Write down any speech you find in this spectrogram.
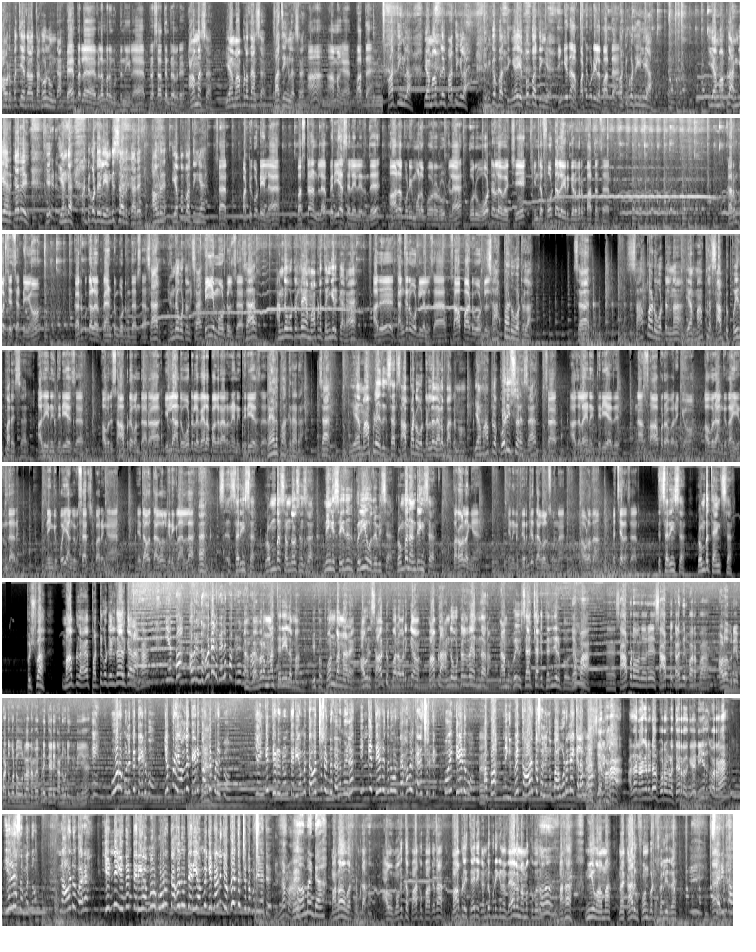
அவரை பத்தி ஏதாவது தகவல் உண்டா? பேப்பர்ல விளம்பரம் கொடுத்துருந்தீங்களே பிரசாத்ன்றவர் ஆமா சார். என் மாப்பிள்ள தான் சார். பாத்தீங்களா சார்? ஆ ஆமாங்க. பார்த்தேன். பாத்தீங்களா? என் மாப்பிள்ளை பாத்தீங்களா? எங்க பாத்தீங்க? எப்ப பாத்தீங்க? இங்கே தான் பட்டுக்கோட்டையில பார்த்தேன். பட்டுக்கோட்டை இல்லையா என் மாப்பிள்ள அங்கேயா இருக்காரு? எங்க? பட்டுக்கோட்டையில எங்க சார் இருக்காரு? அவரு எப்ப பாத்தீங்க? சார் பட்டுக்கோட்டையில பஸ் ஸ்டாண்ட்ல பெரியார் சிலையில இருந்து ஆலக்குடி மூலை போற ரூட்ல ஒரு ஹோட்டல்ல வச்சு இந்த போட்டோல இருக்கிறவர் பார்த்தேன் சார். கரும்பச்சை சட்டையும் கருப்பு கலர் பேண்ட்டும் போட்டிருந்தார் சார். சார் எந்த hotel sir? T M hotel sir. Sir அந்த ஹோட்டல் தான் என் மாப்பிள்ள தங்கி இருக்காரா அது தங்குற ஹோட்டல் இல்ல சார் சாப்பாடு ஹோட்டல். சாப்பாடு ஹோட்டலா? சார் சாப்பாடு ஹோட்டல்னா என் மாப்பிள்ள சாப்பிட்டு போயிருப்பாரே சார். அது எனக்கு தெரியாது சார். அவர் சாப்பிட வந்தாரா? இல்ல அந்த ஹோட்டல்ல வேலை பார்க்கறாருன்னு எனக்கு தெரியாது சார். வேலை பார்க்கறாரா? சார் என் மாப்பிள்ள எதுக்கு சார் சாப்பாடு ஹோட்டல்ல வேலை பார்க்கணும்? என் மாப்பிள்ள கோடீஸ்வரன் சார். சார் அதெல்லாம் எனக்கு தெரியாது. நான் சாப்பிட்ற வரைக்கும் அவர் அங்கே தான் இருந்தார். நீங்க போய் அங்க விசாரிச்சு பாருங்க. ஏதாவது தகவல் கிடைக்கலாம்ல? ஆ, ச- சரிங்க சார். ரொம்ப சந்தோஷம் சார். நீங்க செய்தது பெரிய உதவி சார். ரொம்ப நன்றிங்க சார். பரவாயில்லைங்க. எனக்கு தெரிஞ்ச தகவல் சொன்னேன். அவ்வளோதான் வச்சிடறேன் சார். சரிங்க சார். ரொம்ப தேங்க்ஸ் சார். புஷ்பா மாப்பிள்ள பட்டுக்கோட்டையில தான் இருக்காரா? ஏன்பா அவர் இந்த ஹோட்டல்ல வேலை பாக்குறாரா விவரம்லாம் தெரியலம்மா. இப்ப போன் பண்ணாரு. அவரு சாப்பிட்டு போற வரைக்கும் மாப்பிள்ள அந்த ஹோட்டல்ல தான் இருந்தாராம். நாம போய் விசாரிச்சாக்க தெரிஞ்சிரு போகுது. ஏப்பா சாப்பிட வந்தவரு சாப்பிட்டு கிளம்பியிருப்பாரப்பா? அவ்வளவு பெரிய பட்டுக்கோட்டை ஊர்ல நம்ம எப்படி தேடி கண்டுபிடிக்க முடியும்? ஊரு முழுக்க தேடுவோம். எப்படியாவது தேடி கண்டுபிடிப்போம். தெரியாம தவிச்சிட்டு இருந்த நிலைமையில இங்க தேடுங்கன்னு ஒரு தகவல் கிடைச்சிருக்கு. போய் தேடுவோம். அப்பா நீங்க போய் காருக்கு சொல்லுங்கப்பா. உடனே கிளம்பலாம். சரி மகா அதான் நாங்க ரெண்டு பேரும் போறோம்ல தேடுறதுக்கு. நீ எதுக்கு வர்ற? இல்ல சம்பந்தம். நானும் வரேன். என்ன எதுன்னு தெரியாம ஒரு தகவலும் தெரியாம என்னால இங்க உட்கார்ந்துட்டு இருக்க முடியாது. என்னம்மா? ஆமாண்டா. மகாவும் வரட்டும்டா அவ முகத்தை பார்க்க பார்க்க தான் மாப்பிள்ளை தேடி கண்டுபிடிக்கணும் வேகம் நமக்கு வரும். மகா நீயும் வாமா நான் காருக்கு ஃபோன் பண்ணி சொல்லிடுறேன். சரிப்பா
